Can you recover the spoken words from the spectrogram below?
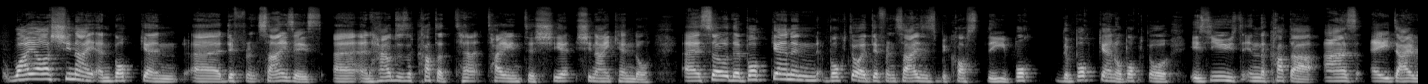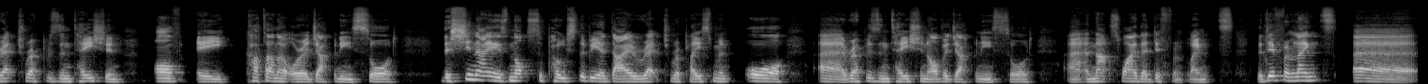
Why are Shinai and Bokken uh, different sizes? Uh, and how does the kata t- tie into shi- Shinai Kendo? Uh, so the Bokken and Bokuto are different sizes because the bok the Bokken or Bokuto is used in the kata as a direct representation of a katana or a Japanese sword. The Shinai is not supposed to be a direct replacement or uh, representation of a Japanese sword, uh, and that's why they're different lengths. The different lengths uh,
